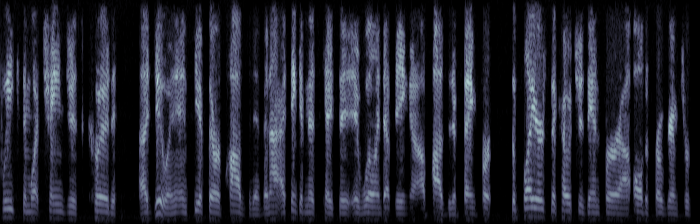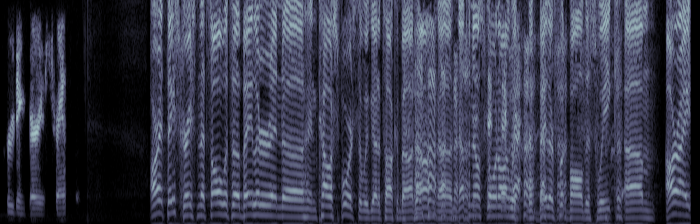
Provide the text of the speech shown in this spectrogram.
tweaks and what changes could uh, do and, and, see if they're positive. And I, I think in this case it, it, will end up being a positive thing for the players, the coaches, and for uh, all the programs recruiting various transfers. All right, thanks, Grayson. That's all with uh, Baylor and uh, and college sports that we've got to talk about, huh? Uh, nothing else going on with, with Baylor football this week. Um, all right,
